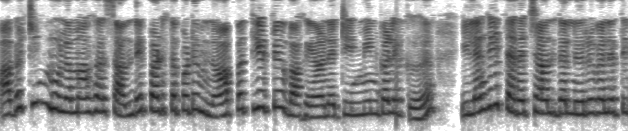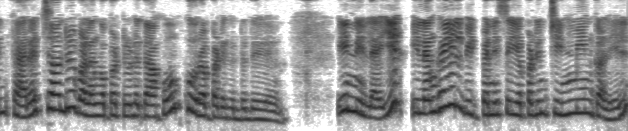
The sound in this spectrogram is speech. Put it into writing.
அவற்றின் மூலமாக சந்தைப்படுத்தப்படும் நாற்பத்தி எட்டு வகையான டின்மீன்களுக்கு இலங்கை தரச்சான்றிதழ் நிறுவனத்தின் தரச்சான்று வழங்கப்பட்டுள்ளதாகவும் கூறப்படுகின்றது. இந்நிலையில் இலங்கையில் விற்பனை செய்யப்படும் டின்மீன்களில்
